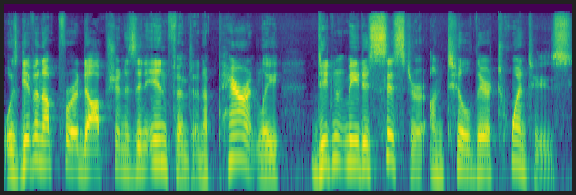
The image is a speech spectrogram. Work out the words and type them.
was given up for adoption as an infant and apparently didn't meet his sister until their 20s.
